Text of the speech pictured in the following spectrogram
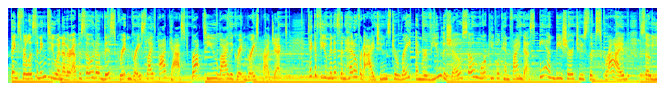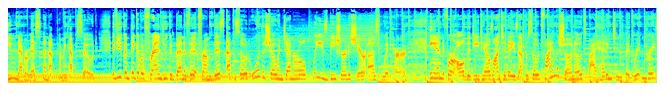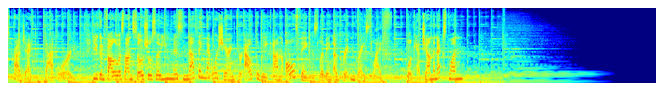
Thanks for listening to another episode of this Grit and Grace Life podcast brought to you by the Grit and Grace Project. Take a few minutes and head over to iTunes to rate and review the show so more people can find us. And be sure to subscribe so you never miss an upcoming episode. If you can think of a friend who could benefit from this episode or the show in general, please be sure to share us with her. And for all the details on today's episode, find the show notes by heading to thegritandgraceproject.org. You can follow us on social so you miss nothing that we're sharing throughout the week on all things living a grit and grace life. We'll catch you on the next one.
